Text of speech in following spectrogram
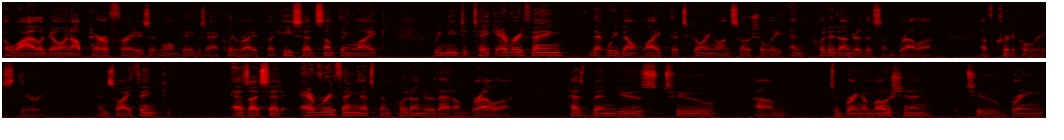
a while ago, and I'll paraphrase, it won't be exactly right, but he said something like, we need to take everything that we don't like that's going on socially and put it under this umbrella of critical race theory. And so I think, as I said, everything that's been put under that umbrella has been used to, um, to bring emotion, to bring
